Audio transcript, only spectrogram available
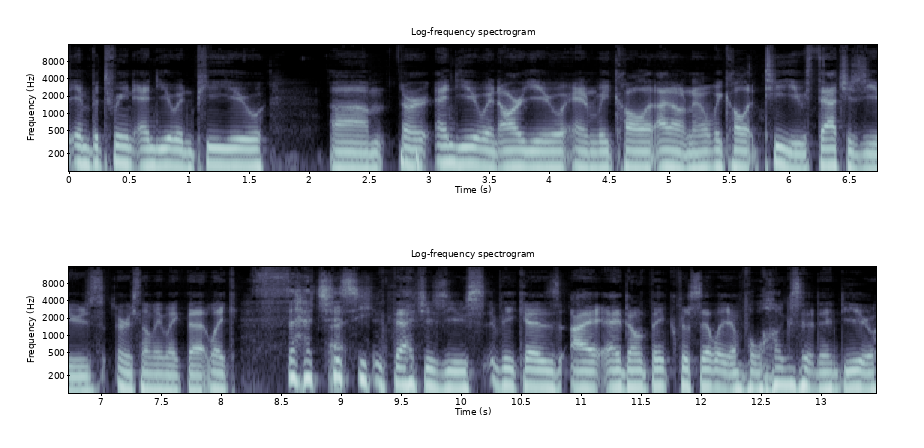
in between NU and PU, um, or NU and RU, and we call it I don't know. We call it TU, Thatch's use or something like that. Like Thatch is Thatch's use because I I don't think Cresselia belongs in NU.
